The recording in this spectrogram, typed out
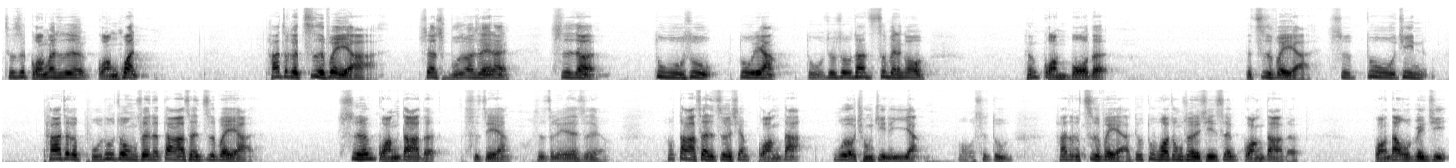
这是广泛，是广泛。他这个智慧啊，虽然是普度是那，是的度数度量度，就是说他智慧能够很广博的的智慧啊，是度尽。他这个普度众生的大圣智慧啊，是很广大的，是这样，是这个意思。说大圣的智慧像广大无有穷尽的一样，哦，是度他这个智慧啊，就度化众生的心是很广大的，广大无边际，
